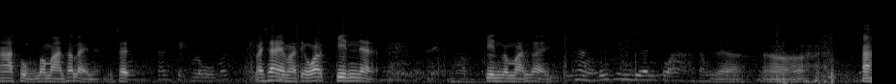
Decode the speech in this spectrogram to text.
ห้าถุงประมาณเท่าไหร่เนี่ยไม่ใช่ห้าสิบโลมั้งไม่ใช่หมายถึงว่ากินเนี่ย กินประมาณเท่าไหร่ถังนึงกินเดือนกว่าสองคเดี๋ยวนอ๋ออะ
